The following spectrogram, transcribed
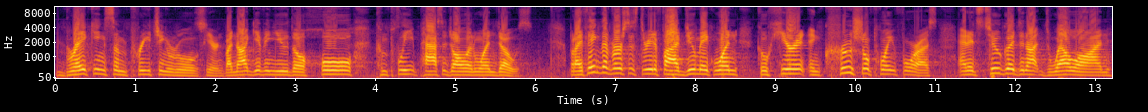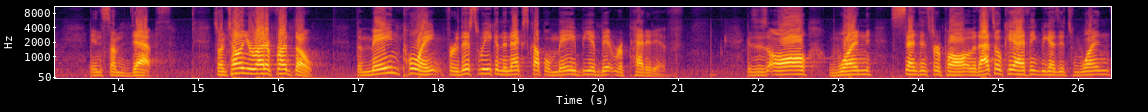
breaking some preaching rules here by not giving you the whole complete passage all in one dose. But I think that verses 3 to 5 do make one coherent and crucial point for us, and it's too good to not dwell on in some depth. So I'm telling you right up front, though, the main point for this week and the next couple may be a bit repetitive. This is all one sentence for Paul, but that's okay, I think, because it's one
